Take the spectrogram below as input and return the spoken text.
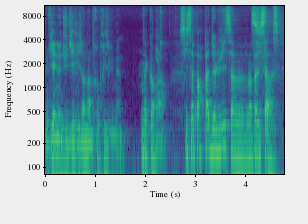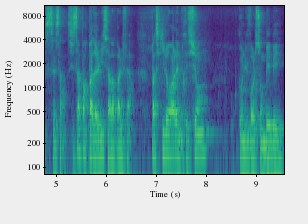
vienne du dirigeant d'entreprise lui-même. D'accord. Si ça part pas de lui, ça va pas le faire. C'est ça. Si ça part pas de lui, ça va pas le faire. Parce qu'il aura l'impression qu'on lui vole son bébé,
